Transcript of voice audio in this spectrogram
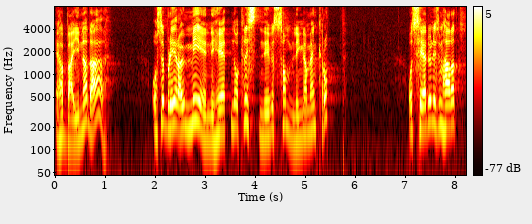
Jeg har beina der. Og så blir òg menigheten og kristenlivet sammenligna med en kropp. Og ser du liksom her at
